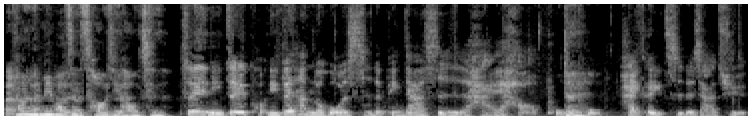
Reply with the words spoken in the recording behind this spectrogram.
他们的面包真的超级好吃，所以你这一口，你对他们的伙食的评价是还好，普普，还可以吃得下去。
